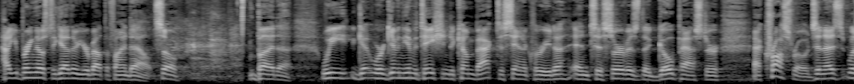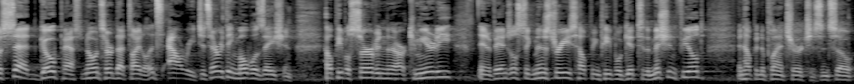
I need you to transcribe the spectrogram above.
How you bring those together, you're about to find out. So, but uh, we get, we're given the invitation to come back to Santa Clarita and to serve as the go pastor at Crossroads. And as was said, go pastor, no one's heard that title. It's outreach, it's everything mobilization. Help people serve in our community, in evangelistic ministries, helping people get to the mission field, and helping to plant churches. And so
